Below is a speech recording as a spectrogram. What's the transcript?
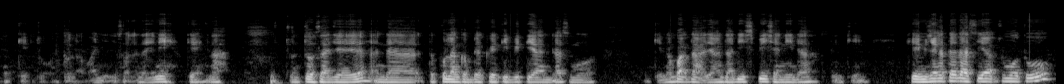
Okey, contoh lah banyak soalan saya ni. Okey, nah. Contoh saja ya, anda terpulang kepada kreativiti anda semua. Okay, nampak tak yang tadi speech yang ni dah thinking. Okay, macam kata dah siap semua tu.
